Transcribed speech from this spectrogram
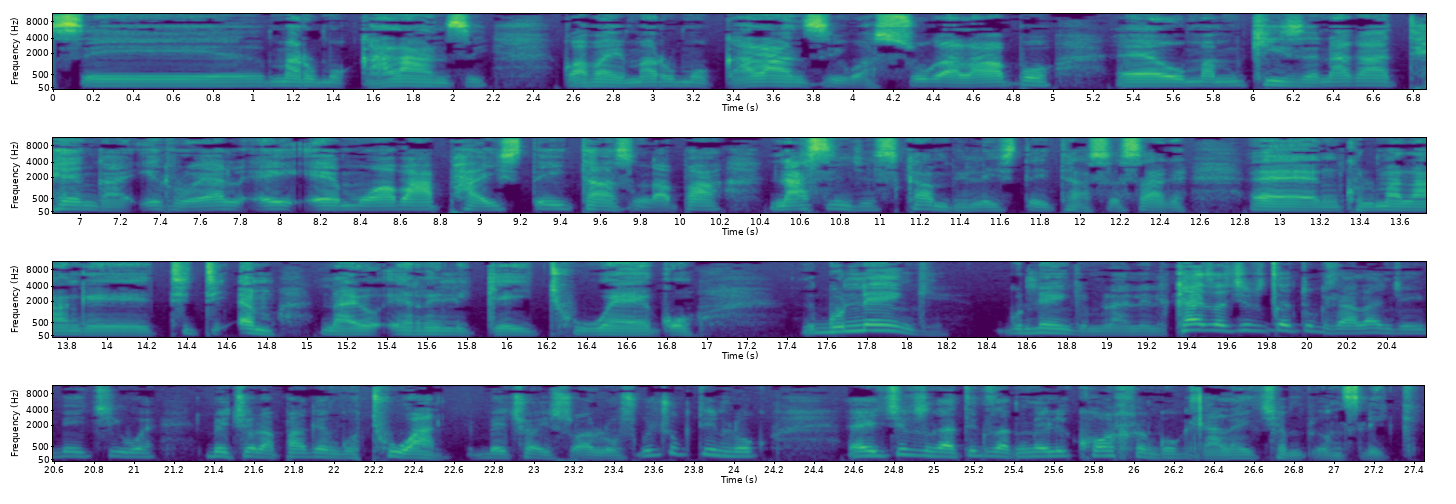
se Marumo Gallants kwaba iMarumo Gallants wasuka lapho eh umamkhize nakathenga iRoyal AM wabapha istatus ngapha nasi nje sikhambile istatus sake eh ngikhuluma la nge TTM nayo erelegate weko. Kunengi kunengi mlaleli. Kaizer Chiefs cethu ukudlala nje ibethiwe betsho lapha ke ngo2-1 betsho iswalosi kuthi ukuthini lokho eh Chiefs ngathi kuzakumela ikhohlwe ngokudlala iChampions League.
